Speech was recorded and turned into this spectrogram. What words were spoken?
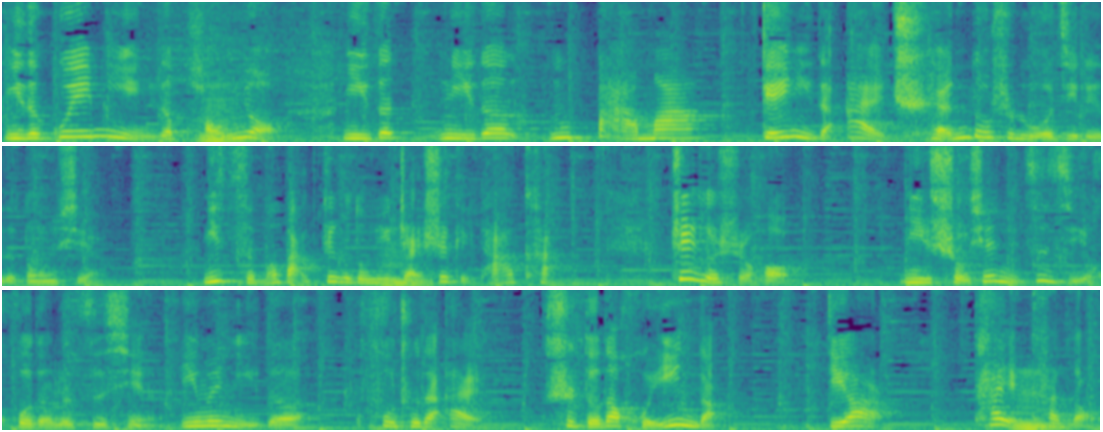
你的闺蜜、你的朋友、你的你的嗯爸妈给你的爱，全都是逻辑里的东西。你怎么把这个东西展示给他看？这个时候，你首先你自己获得了自信，因为你的付出的爱是得到回应的。第二，他也看到了，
